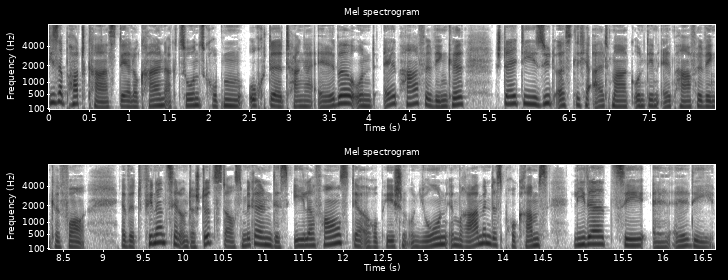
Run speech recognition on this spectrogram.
Dieser Podcast der lokalen Aktionsgruppen Uchte Tanger Elbe und Elbhavelwinkel stellt die südöstliche Altmark und den Elbhavelwinkel vor. Er wird finanziell unterstützt aus Mitteln des ELA-Fonds der Europäischen Union im Rahmen des Programms LIDER CLLD.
